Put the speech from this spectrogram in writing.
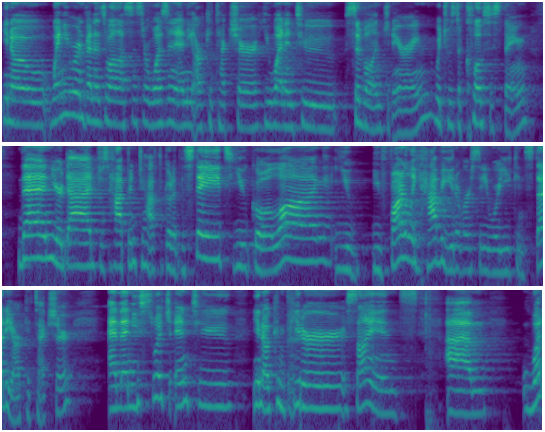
you know, when you were in Venezuela, since there wasn't any architecture, you went into civil engineering, which was the closest thing. Then your dad just happened to have to go to the states. You go along. You you finally have a university where you can study architecture, and then you switch into you know computer science. Um, what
